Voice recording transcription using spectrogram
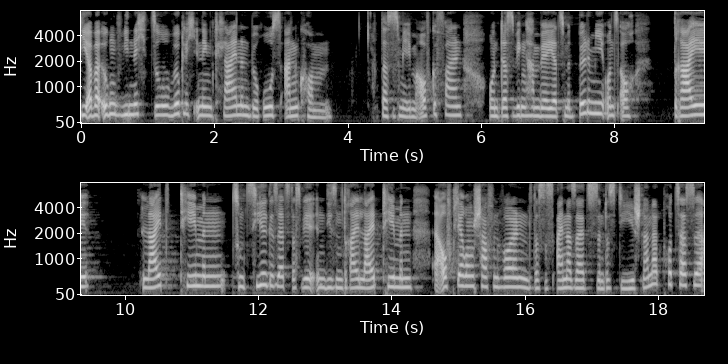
die aber irgendwie nicht so wirklich in den kleinen Büros ankommen. Das ist mir eben aufgefallen. Und deswegen haben wir jetzt mit Buildemy uns auch drei Leitthemen zum Ziel gesetzt, dass wir in diesen drei Leitthemen äh, Aufklärung schaffen wollen. Das ist einerseits sind es die Standardprozesse,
